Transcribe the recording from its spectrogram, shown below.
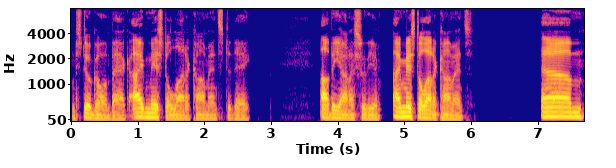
I'm still going back. I missed a lot of comments today. I'll be honest with you. I missed a lot of comments. Um,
